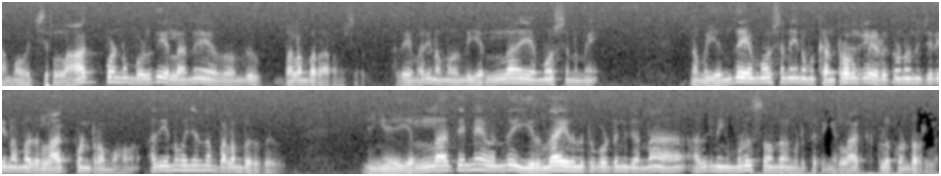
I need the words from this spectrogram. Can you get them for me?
நம்ம வச்சு லாக் பண்ணும் பொழுது எல்லாமே அது வந்து பலம் பெற ஆரம்பிச்சிடும் அதே மாதிரி நம்ம வந்து எல்லா எமோஷனுமே நம்ம எந்த எமோஷனையும் நம்ம கண்ட்ரோலுக்குள்ள எடுக்கணும்னு சொல்லி நம்ம அதை லாக் பண்ணுறோமோ அது இன்னும் கொஞ்சம் தான் பலம் பெறுது. அது நீங்கள் எல்லாத்தையுமே வந்து இருந்தால் இருந்துட்டு போட்டுன்னு சொன்னால் அதுக்கு நீங்கள் முழு சுதந்திரம் கொடுத்துட்றீங்க லாக்குக்குள்ளே கொண்டு வரல.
